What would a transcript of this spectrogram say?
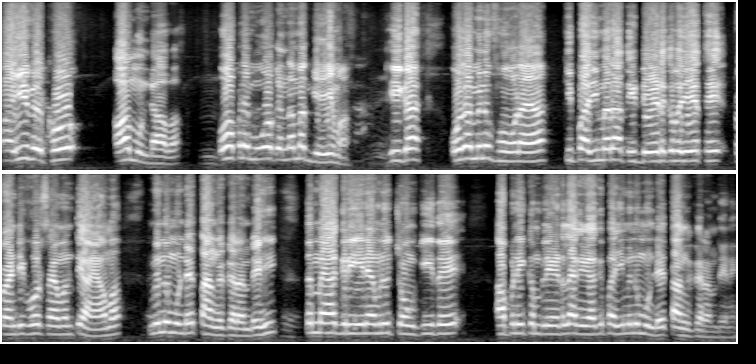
ਭਾਈ ਵੇਖੋ ਆ ਮੁੰਡਾ ਵਾ। ਉਹ ਆਪਣੇ ਮੂੰਹੋਂ ਕਹਿੰਦਾ ਮੈਂ ਗੇਮ ਆ। ਠੀਕ ਆ? ਉਹਦਾ ਮੈਨੂੰ ਫੋਨ ਆਇਆ ਕਿ ਭਾਜੀ ਮੈਂ ਰਾਤੀ 1:30 ਵਜੇ ਇੱਥੇ 24/7 ਤੇ ਆਇਆ ਵਾਂ। ਮੈਨੂੰ ਮੁੰਡੇ ਤੰਗ ਕਰਨ ਦੇ ਸੀ ਤੇ ਮੈਂ ਗ੍ਰੀਨ ਐਵਨਿਊ ਚੌਂਕੀ ਤੇ ਆਪਣੀ ਕੰਪਲੇਂਟ ਲੈ ਕੇ ਗਿਆ ਕਿ ਭਾਜੀ ਮੈਨੂੰ ਮੁੰਡੇ ਤੰਗ ਕਰਨ ਦੇ ਨੇ।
